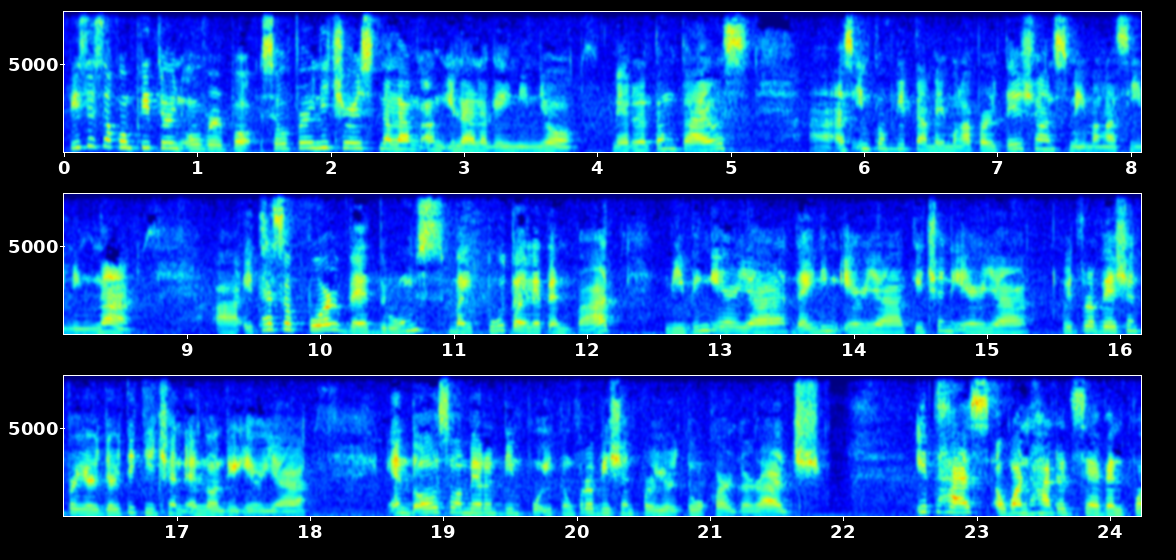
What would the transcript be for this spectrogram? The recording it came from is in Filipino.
This is a complete turnover po. So, furnitures na lang ang ilalagay ninyo. Meron tong tiles, Uh, as incomplete na, may mga partitions, may mga ceiling na. Uh, it has a 4 bedrooms, may 2 toilet and bath, living area, dining area, kitchen area, with provision for your dirty kitchen and laundry area. And also, meron din po itong provision for your 2-car garage. It has a 107.35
